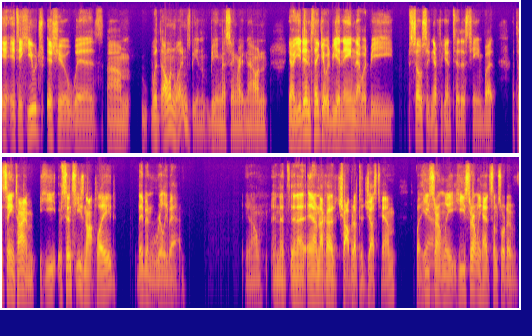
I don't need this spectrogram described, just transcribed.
it, it's a huge issue with um with Owen Williams being being missing right now, and you know, you didn't think it would be a name that would be so significant to this team, but at the same time, he since he's not played, they've been really bad. You know, and that's and I, and I'm not going to chop it up to just him, but he Yeah. certainly he certainly had some sort of,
